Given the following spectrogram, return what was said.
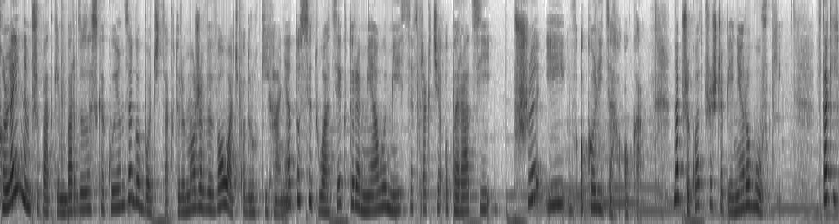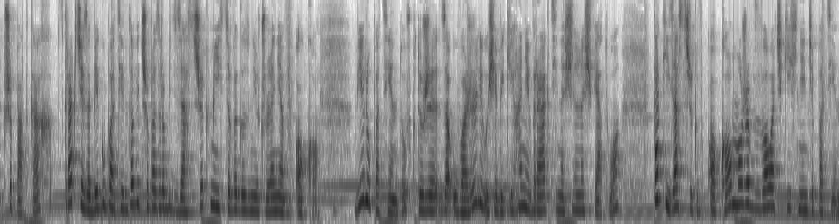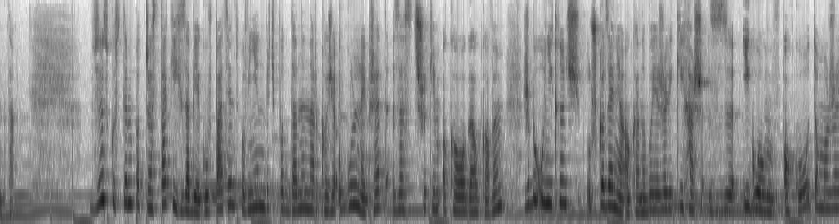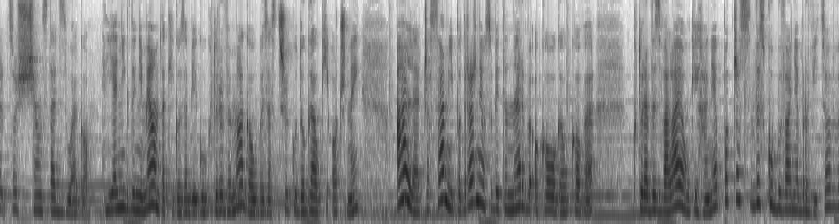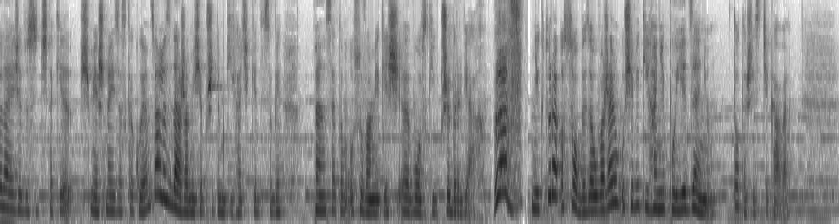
Kolejnym przypadkiem bardzo zaskakującego bodźca, który może wywołać odruch kichania, to sytuacje, które miały miejsce w trakcie operacji przy i w okolicach oka, na przykład przeszczepienie rogówki. W takich przypadkach w trakcie zabiegu pacjentowi trzeba zrobić zastrzyk miejscowego znieczulenia w oko. Wielu pacjentów, którzy zauważyli u siebie kichanie w reakcji na silne światło, taki zastrzyk w oko może wywołać kichnięcie pacjenta. W związku z tym podczas takich zabiegów pacjent powinien być poddany narkozie ogólnej przed zastrzykiem okołogałkowym, żeby uniknąć uszkodzenia oka, no bo jeżeli kichasz z igłą w oku, to może coś się stać złego. Ja nigdy nie miałam takiego zabiegu, który wymagałby zastrzyku do gałki ocznej, ale czasami podrażniał sobie te nerwy okołogałkowe, które wyzwalają kichanie podczas wyskubywania brwi, co wydaje się dosyć takie śmieszne i zaskakujące, ale zdarza mi się przy tym kichać, kiedy sobie pensetą usuwam jakieś e, włoski przy brwiach. Niektóre osoby zauważają u siebie kichanie po jedzeniu. To też jest ciekawe.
